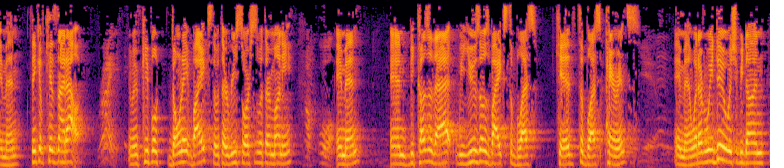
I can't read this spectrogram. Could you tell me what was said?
Amen. Think of Kids Night Out. I mean, people donate bikes with their resources, with their money. How cool. Amen. And because of that, we use those bikes to bless kids, to bless parents. Amen. Whatever we do, it should be done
